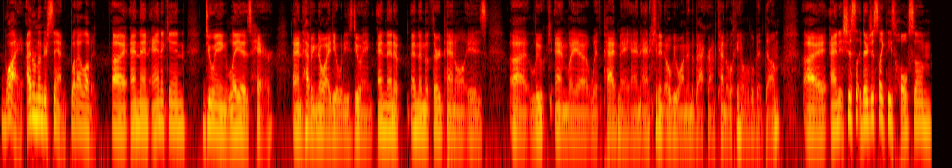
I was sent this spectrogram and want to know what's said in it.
Why? I don't understand, but I love it. Uh, and then Anakin doing Leia's hair and having no idea what he's doing, and then a and then the third panel is uh, Luke and Leia with Padme and Anakin and Obi Wan in the background, kind of looking a little bit dumb. Uh, and it's just they're just like these wholesome,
